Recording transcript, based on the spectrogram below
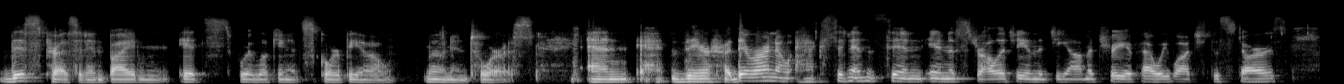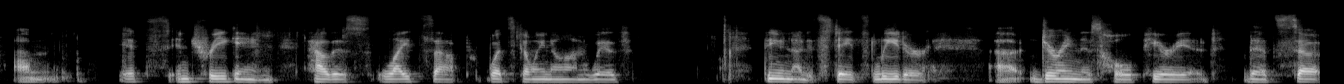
This president, Biden, it's we're looking at Scorpio, moon in Taurus. And there there are no accidents in, in astrology and the geometry of how we watch the stars. Um, it's intriguing how this lights up what's going on with the United States leader uh, during this whole period that's uh,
